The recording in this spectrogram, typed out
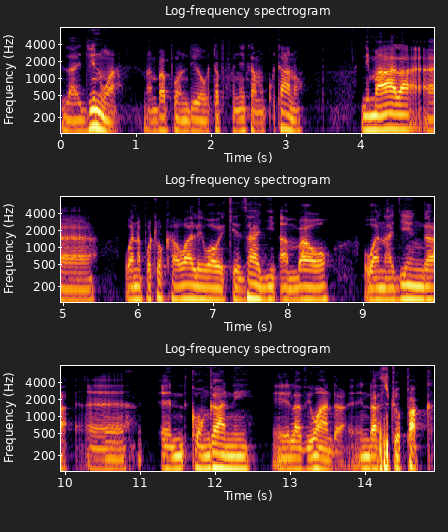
la Jinwa ambapo ndio utapofanyika mkutano ni mahala e, wanapotoka wale wawekezaji ambao wanajenga e, en, kongani e, la viwanda industrial park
